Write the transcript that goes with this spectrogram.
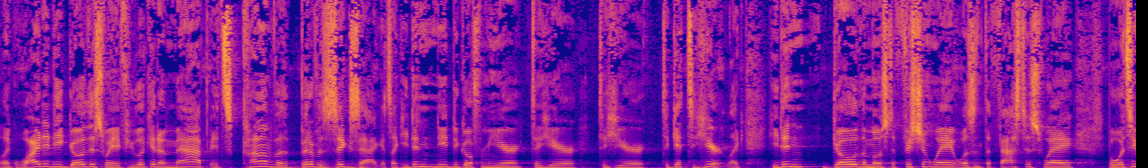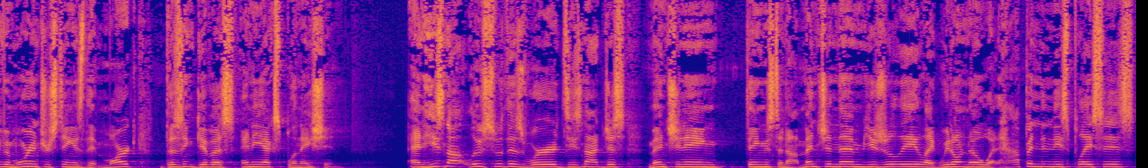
like, why did he go this way? If you look at a map, it's kind of a bit of a zigzag. It's like he didn't need to go from here to here to here to get to here. Like, he didn't go the most efficient way. It wasn't the fastest way. But what's even more interesting is that Mark doesn't give us any explanation. And he's not loose with his words. He's not just mentioning things to not mention them usually. Like, we don't know what happened in these places.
